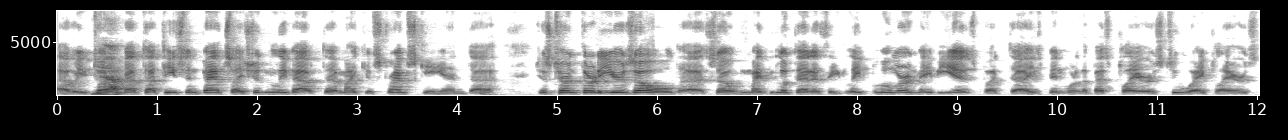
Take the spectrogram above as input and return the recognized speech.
Uh, we talk Yeah. about Tatis and Betts. I shouldn't leave out uh, Mike Yastrzemski, and uh, just turned 30 years old, uh, so he might be looked at as a late bloomer, and maybe he is, but uh, he's been one of the best players, two-way players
